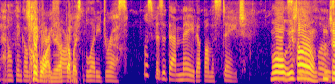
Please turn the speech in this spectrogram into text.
I don't think I'll 서보 get very 아니야, far in 까발. this bloody dress. Let's visit that maid up on the stage. 뭐 and steal 의상 clothes 훔칠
